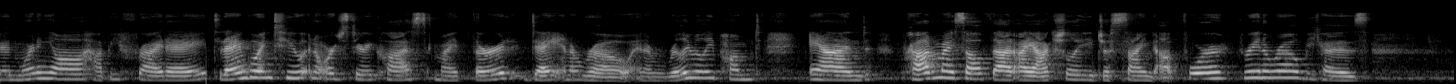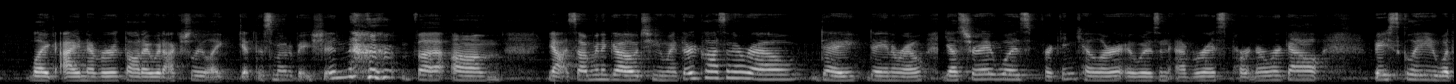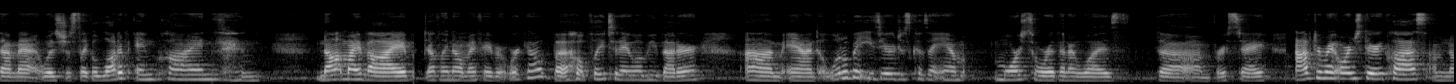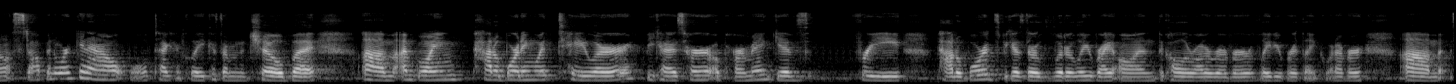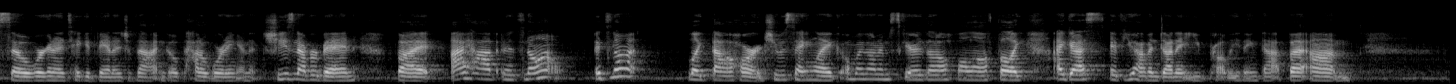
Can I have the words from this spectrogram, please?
Good morning, y'all. Happy Friday. Today I'm going to an Orange Theory class, my third day in a row, and I'm really, really pumped and proud of myself that I actually just signed up for three in a row because like I never thought I would actually like get this motivation. but um yeah, so I'm gonna go to my third class in a row, day, day in a row. Yesterday was freaking killer. It was an Everest partner workout basically what that meant was just like a lot of inclines and not my vibe definitely not my favorite workout but hopefully today will be better um, and a little bit easier just because I am more sore than I was the um, first day. After my Orange Theory class, I'm not stopping working out, well technically because I'm going to chill, but um, I'm going paddleboarding with Taylor because her apartment gives free paddle boards because they're literally right on the Colorado River, Ladybird Lake, whatever. Um, so we're gonna take advantage of that and go paddleboarding. And she's never been, but I have, and it's not, it's not like that hard. She was saying like, oh my god, I'm scared that I'll fall off. But like, I guess if you haven't done it, you probably think that. But um,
